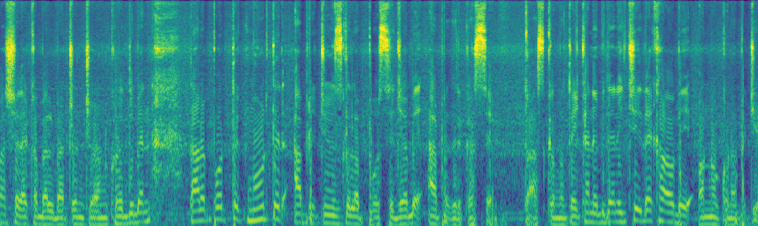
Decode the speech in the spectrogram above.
পাশে রাখা বেল বাটনটি অন করে দিবেন। তাহলে প্রত্যেক মুহূর্তের আপডেট নিউজগুলো পৌঁছে যাবে আপনাদের কাছে। তো আজকের মতো এখানে বিদায় নিচ্ছি, দেখা হবে অন্য কোনো ভিডিও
